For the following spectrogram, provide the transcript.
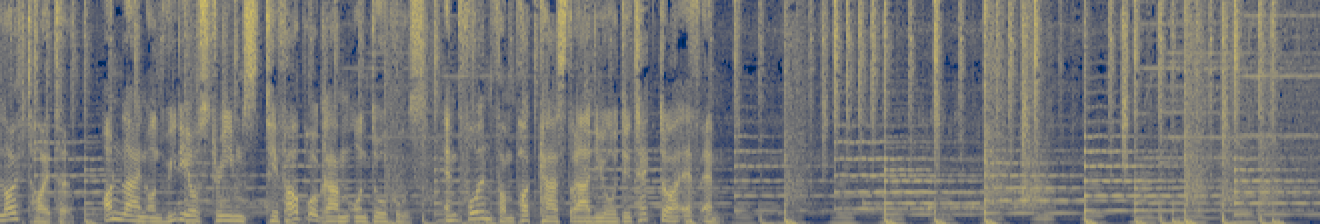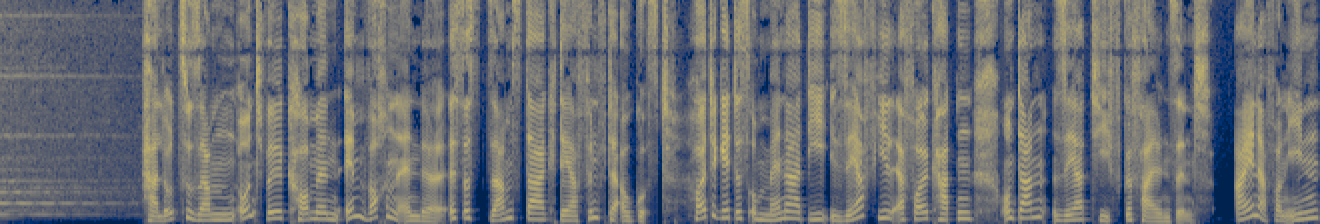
läuft heute? Online- und Videostreams, TV-Programm und Dokus. Empfohlen vom Podcast Radio Detektor FM. Hallo zusammen und willkommen im Wochenende. Es ist Samstag, der 5. August. Heute geht es um Männer, die sehr viel Erfolg hatten und dann sehr tief gefallen sind. Einer von ihnen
